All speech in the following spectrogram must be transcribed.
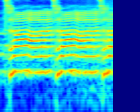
Time, time, time.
